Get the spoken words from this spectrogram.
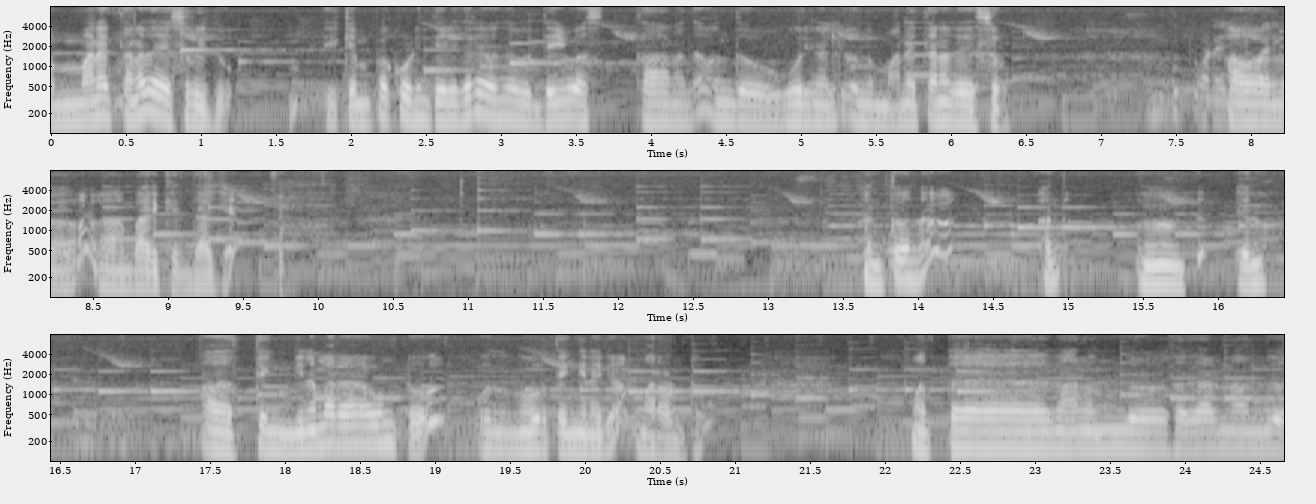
ಮನೆತನದ ಹೆಸರು ಇದು. ಈ ಕೆಂಪಕೋಡಿ ಅಂತ ಹೇಳಿದರೆ ಒಂದು ದೈವಸ್ಥಾನದ ಒಂದು ಊರಿನಲ್ಲಿ ಒಂದು ಮನೆತನದ ಹೆಸರು. ಅವನು ಬಾರಿಕಿದ್ದಾಗೆ ಅಂತ ಒಂದು ಅಂತ ಏನು ಆ, ತೆಂಗಿನ ಮರ ಉಂಟು ಒಂದು ನೂರು ತೆಂಗಿನ ಮರ ಉಂಟು. ಮತ್ತು ನಾನೊಂದು ಸಾಧಾರಣ ಒಂದು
